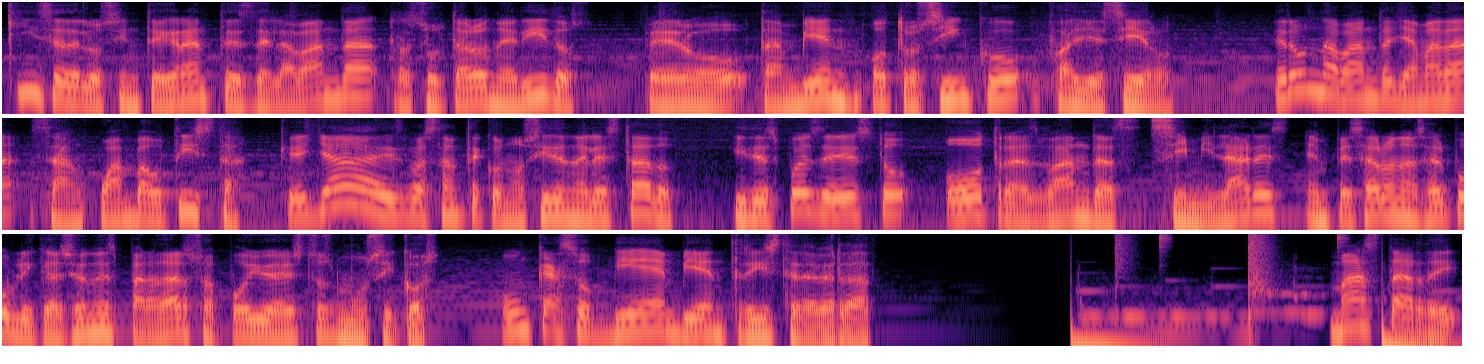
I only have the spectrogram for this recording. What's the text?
15 de los integrantes de la banda resultaron heridos, pero también otros 5 fallecieron. Era una banda llamada San Juan Bautista, que ya es bastante conocida en el estado, y después de esto otras bandas similares empezaron a hacer publicaciones para dar su apoyo a estos músicos. Un caso bien bien triste de verdad. Más tarde,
